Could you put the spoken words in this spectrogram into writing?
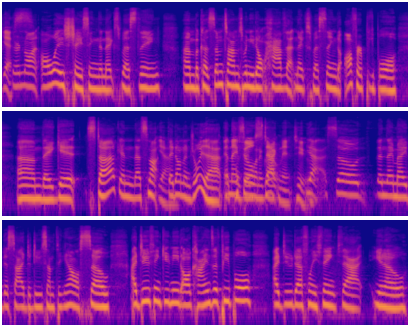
Yes. They're not always chasing the next best thing um, because sometimes when you don't have that next best thing to offer people, um, they get stuck and that's not, Yeah. they don't enjoy that. And they feel grow. stagnant too. Yeah. So then they may decide to do something else. So I do think you need all kinds of people. I do definitely think that, you know,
